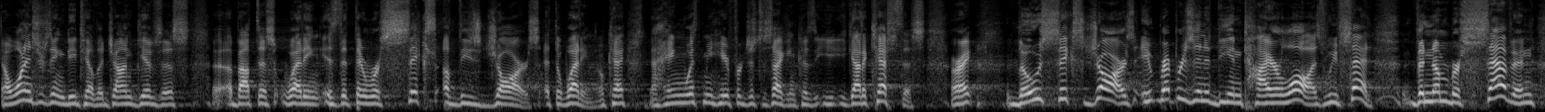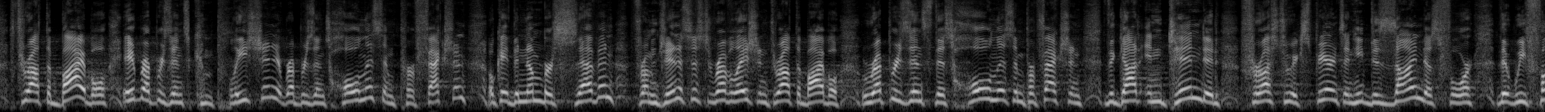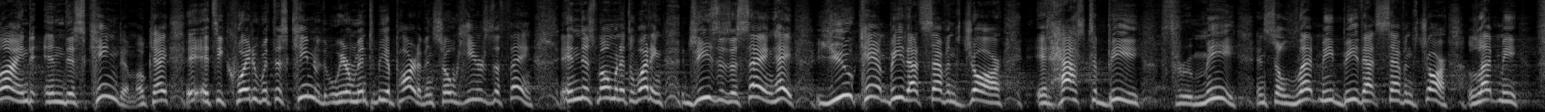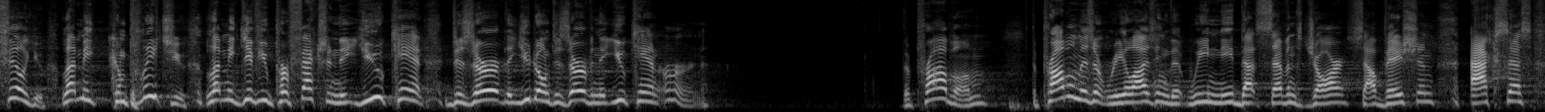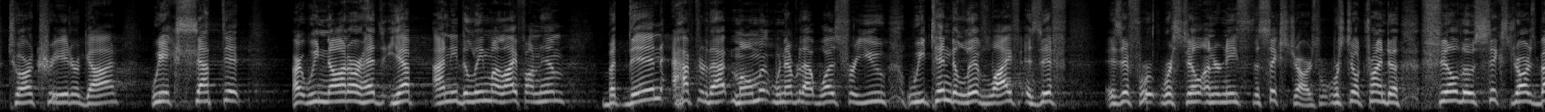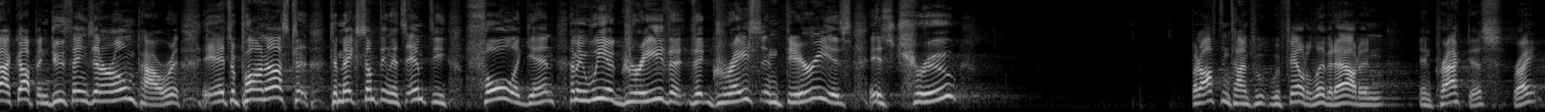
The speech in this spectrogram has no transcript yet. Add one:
Now, one interesting detail that John gives us uh, about this wedding is that there were six of these jars at the wedding, okay? Now, hang with me here for just a second because you, you got to catch this, all right? Those six jars, it represented the entire law, as we've said. The number seven throughout the Bible, it represents completion, it represents wholeness and perfection. Okay, the number seven from Genesis to Revelation throughout the Bible represents this wholeness and perfection that God intended for us to experience, and He designed us that we find in this kingdom, okay? It's equated with this kingdom that we are meant to be a part of. And so here's the thing in this moment at the wedding, Jesus is saying, hey, you can't be that seventh jar. It has to be through me. And so let me be that seventh jar. Let me fill you. Let me complete you. Let me give you perfection that you can't deserve, that you don't deserve, and that you can't earn. The problem the problem isn't realizing that we need that seventh jar, salvation, access to our Creator God. We accept it. All right, we nod our heads, yep, I need to lean my life on Him. But then, after that moment, whenever that was for you, we tend to live life as if as if we're, we're, still underneath the six jars. We're still trying to fill those six jars back up and do things in our own power. It's upon us to, to make something that's empty full again. I mean, we agree that, that grace in theory is, is true, but oftentimes we, we fail to live it out in, in practice, right?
